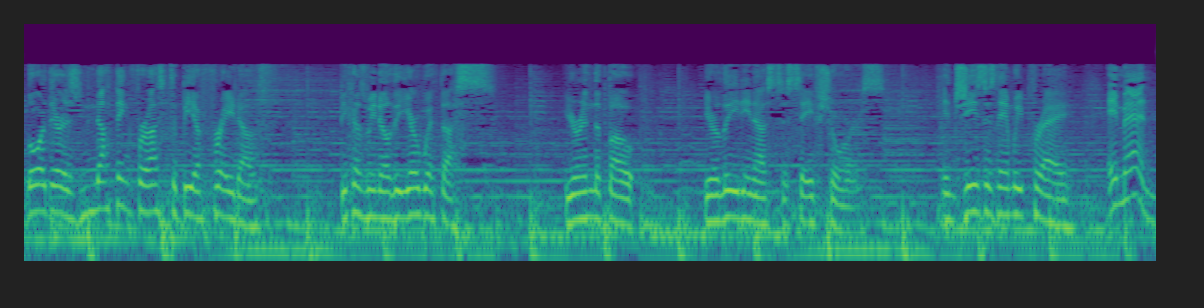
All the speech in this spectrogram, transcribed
Lord, there is nothing for us to be afraid of because we know that you're with us. You're in the boat. You're leading us to safe shores. In Jesus' name we pray. Amen.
